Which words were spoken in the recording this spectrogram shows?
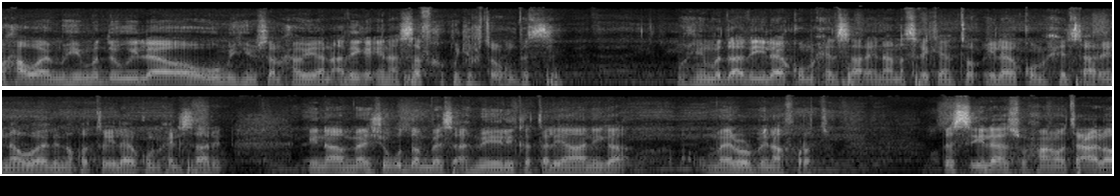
waxaa waaye muhiimadda ugu oo ugu muhiimsan waxaa weyaan adiga inaad safka ku jirto un bas muhiimadda adiga ilahay kuma xil saaran inaad nasri keento ilahay kuma xil saaran inaad waali noqoto ilahay kuma xil saaran inaad meesha ugu dambeysa ameerika talyaaniga meel walba inaad furato. Bas ilaah subxaana watacaala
